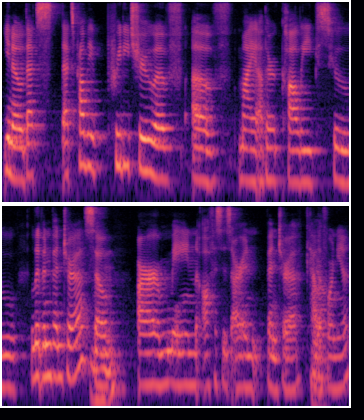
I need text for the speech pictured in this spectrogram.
you know, that's that's probably pretty true of of my other colleagues who live in Ventura. So our main offices are in Ventura, California.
